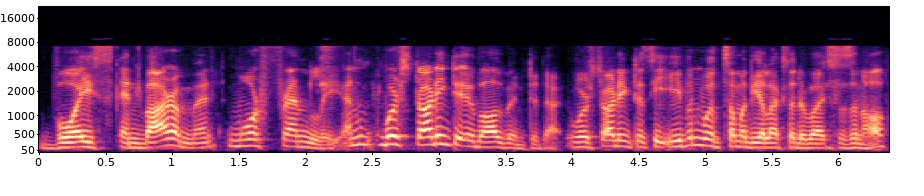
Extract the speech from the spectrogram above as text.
voice environment more friendly. And we're starting to evolve into that. We're starting to see, even with some of the Alexa devices and all,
